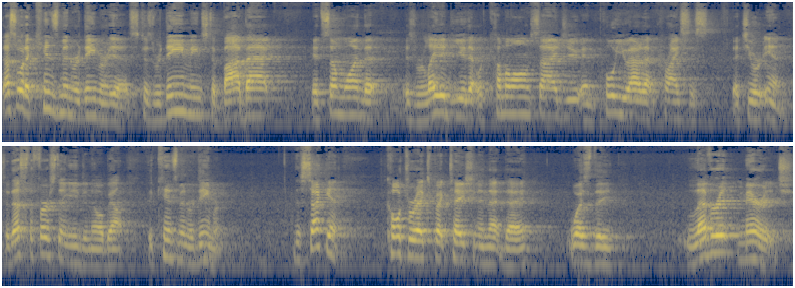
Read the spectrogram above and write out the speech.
That's what a kinsman redeemer is, because redeem means to buy back. It's someone that is related to you that would come alongside you and pull you out of that crisis that you are in. So that's the first thing you need to know about the kinsman redeemer. The second cultural expectation in that day was the levirate marriage.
